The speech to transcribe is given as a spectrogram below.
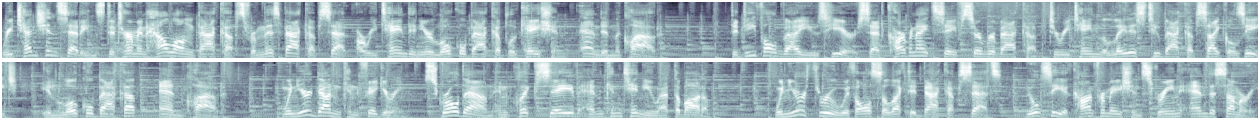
Retention settings determine how long backups from this backup set are retained in your local backup location and in the cloud. The default values here set Carbonite Safe Server Backup to retain the latest two backup cycles each in local backup and cloud. When you're done configuring, scroll down and click Save and Continue at the bottom. When you're through with all selected backup sets, you'll see a confirmation screen and a summary.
